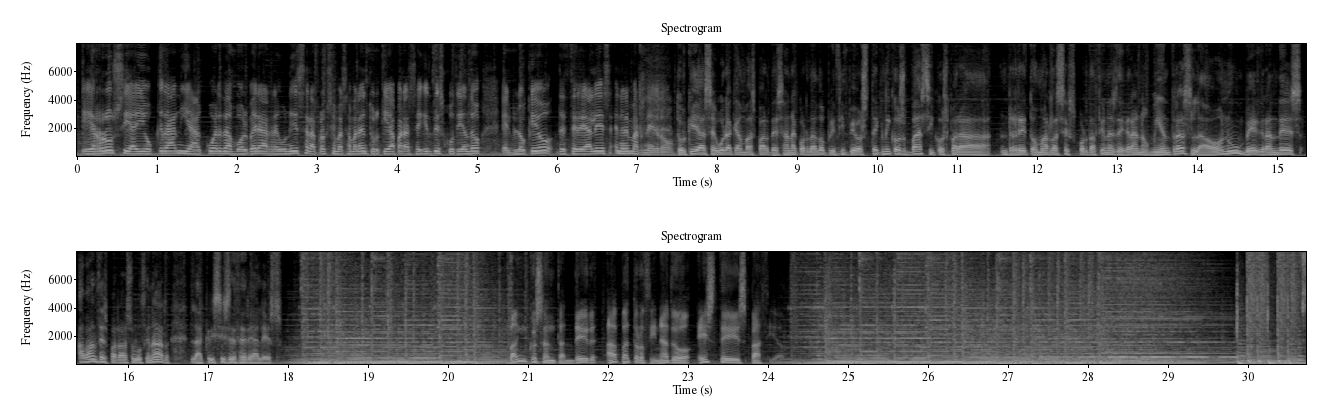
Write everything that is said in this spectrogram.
y Rusia y Ucrania acuerdan volver a reunirse la próxima semana en Turquía para seguir discutiendo el bloqueo de cereales en el Mar Negro. Turquía asegura que ambas partes han acordado principios técnicos básicos para retomar las exportaciones de grano, mientras la ONU ve grandes avances para solucionar la crisis de cereales. Banco Santander ha patrocinado este espacio.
